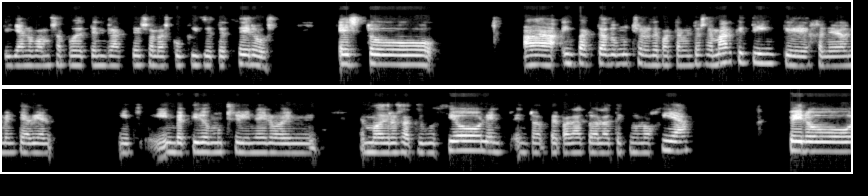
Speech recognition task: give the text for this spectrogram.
que ya no vamos a poder tener acceso a las cookies de terceros, esto ha impactado mucho los departamentos de marketing que generalmente habían invertido mucho dinero en, modelos de atribución, en, preparar toda la tecnología, pero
